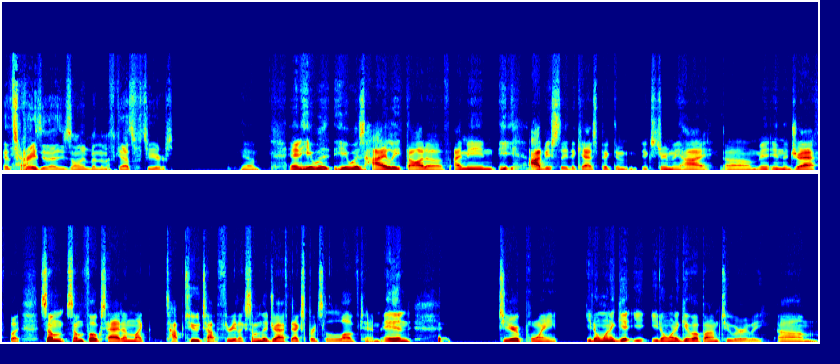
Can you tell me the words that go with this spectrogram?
It's yeah. crazy that he's only been with the Cavs for two years. Yeah. And he was he was highly thought of. I mean, he obviously the Cavs picked him extremely high um, in, in, the draft, but some some folks had him like top two, top three. Like some of the draft experts loved him. And to your point, you don't want to get you, you don't want to give up on him too early. Um,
